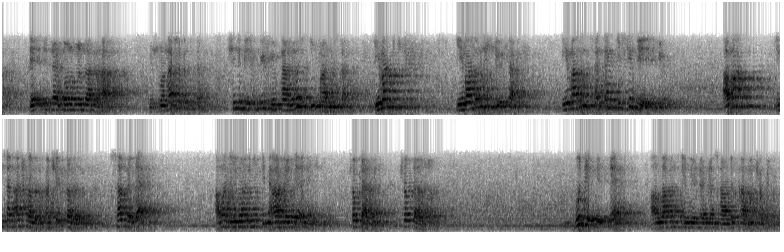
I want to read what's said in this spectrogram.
dinsizler, donuzlular rahat, Müslümanlar sıkıntıda. Şimdi bizim büyük imtihanımız imanımızdan. İman istiyor. İmanını istiyor kafir. İmanın senden gitsin diye istiyor. Ama insan aç kalır, açık kalır, sabreder. Ama imanı gitti mi ahirette önemli. Çok daha çok daha. Bu devirde Allah'ın emirlerine sadık kalmak çok önemli.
